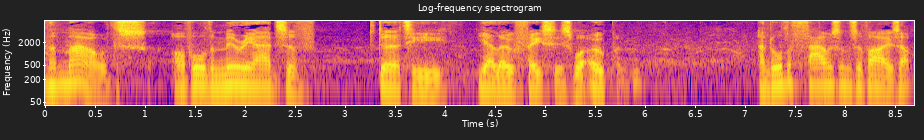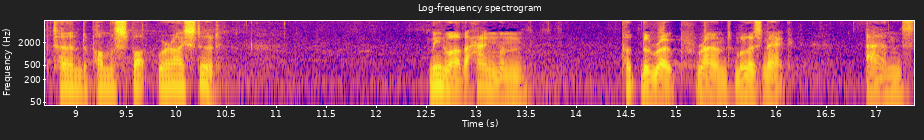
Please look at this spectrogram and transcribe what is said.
The mouths of all the myriads of dirty yellow faces were open, and all the thousands of eyes upturned upon the spot where I stood. Meanwhile, the hangman put the rope round Muller's neck and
